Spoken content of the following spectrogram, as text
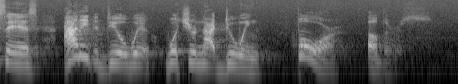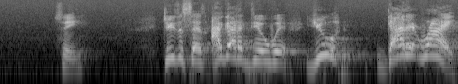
says, I need to deal with what you're not doing for others. See, Jesus says, I got to deal with you got it right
